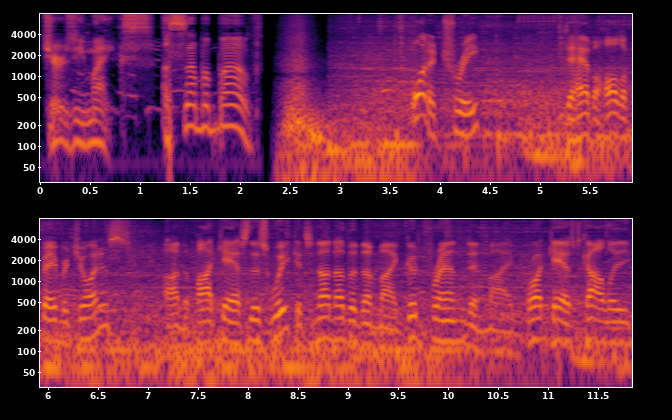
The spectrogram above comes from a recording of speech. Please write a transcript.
Jersey Mike's. A sub above. What a treat to have a Hall of Famer join us on the podcast this week. It's none other than my good friend and my broadcast colleague,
